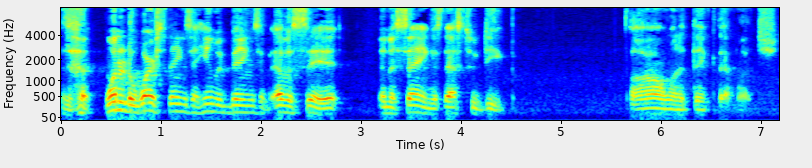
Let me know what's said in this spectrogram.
one of the worst things that human beings have ever said in a saying is that's too deep. I don't want to think that much.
